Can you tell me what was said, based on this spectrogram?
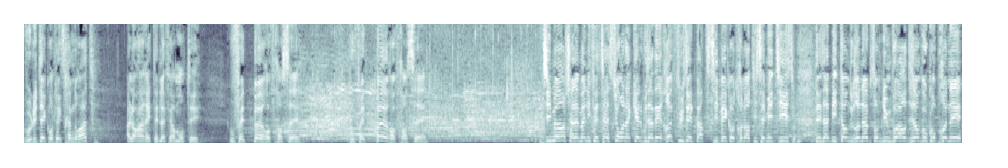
Vous luttez contre l'extrême droite? Alors arrêtez de la faire monter. Vous faites peur aux Français. Vous faites peur aux Français dimanche à la manifestation à laquelle vous avez refusé de participer contre l'antisémitisme. Des habitants de Grenoble sont venus me voir en disant vous comprenez,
